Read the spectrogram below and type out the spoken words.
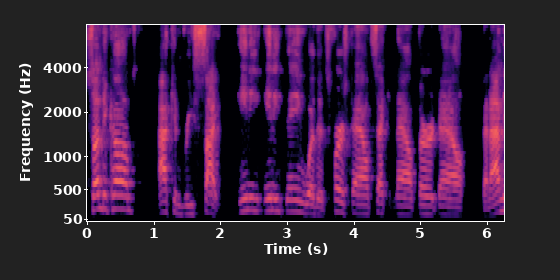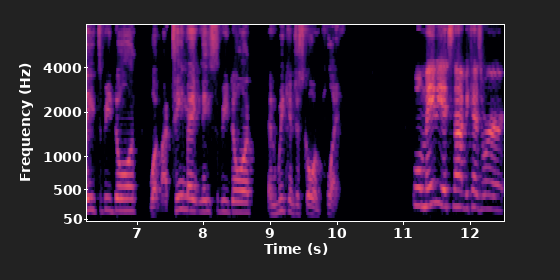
Sunday comes, I can recite any anything, whether it's first down, second down, third down, that I need to be doing, what my teammate needs to be doing, and we can just go and play well maybe it's not because we're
